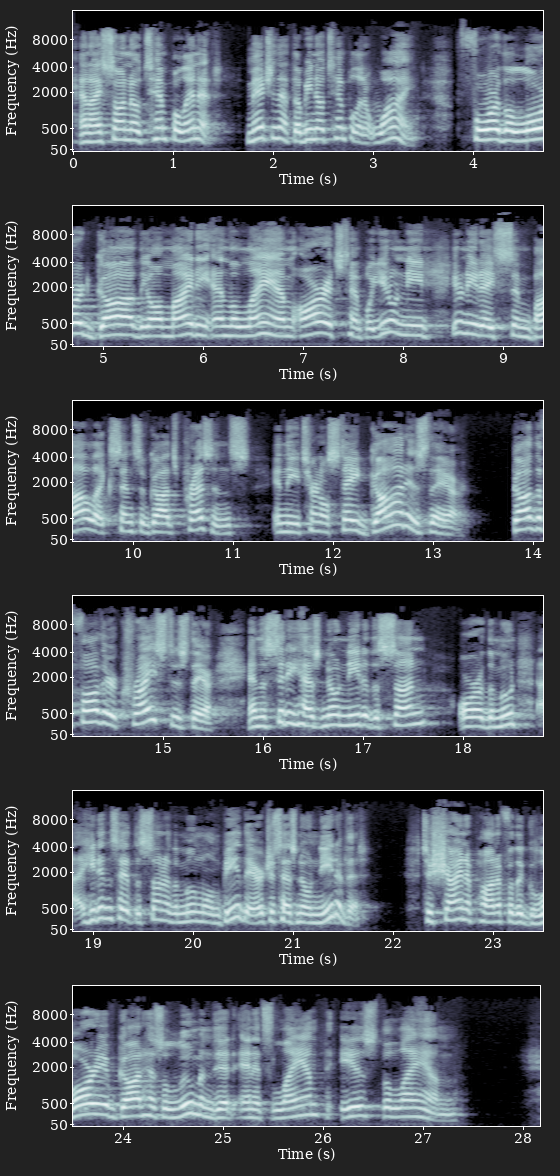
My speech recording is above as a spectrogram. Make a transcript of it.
And I saw no temple in it Imagine that. There'll be no temple in it. Why? For the Lord God, the Almighty, and the Lamb are its temple. You don't need, you don't need a symbolic sense of God's presence in the eternal state. God is there. God the Father, Christ is there. And the city has no need of the sun or the moon. Uh, he didn't say that the sun or the moon won't be there. It just has no need of it to shine upon it, for the glory of God has illumined it, and its lamp is the Lamb.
